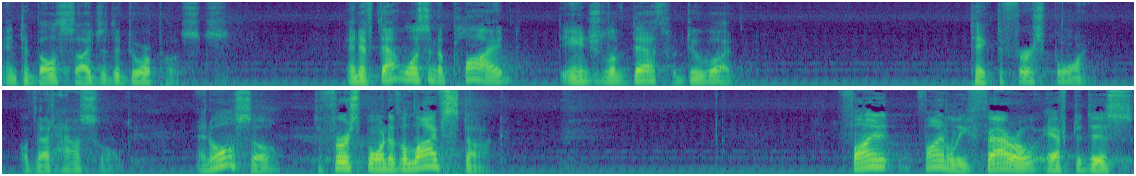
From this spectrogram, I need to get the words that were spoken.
and to both sides of the doorposts. And if that wasn't applied, the angel of death would do what? Take the firstborn of that household, and also the firstborn of the livestock. finally, Pharaoh, after this,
